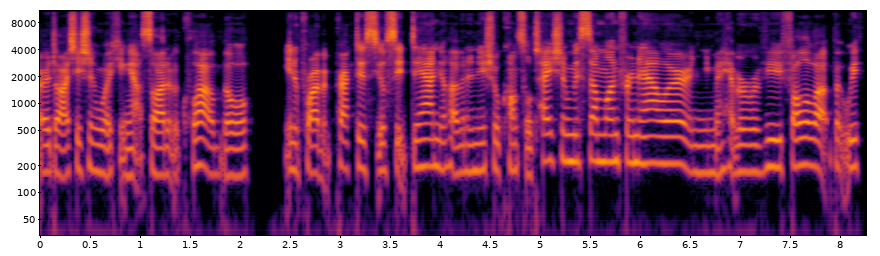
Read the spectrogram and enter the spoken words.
are a dietitian working outside of a club or in a private practice, you'll sit down, you'll have an initial consultation with someone for an hour, and you may have a review follow up. But with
